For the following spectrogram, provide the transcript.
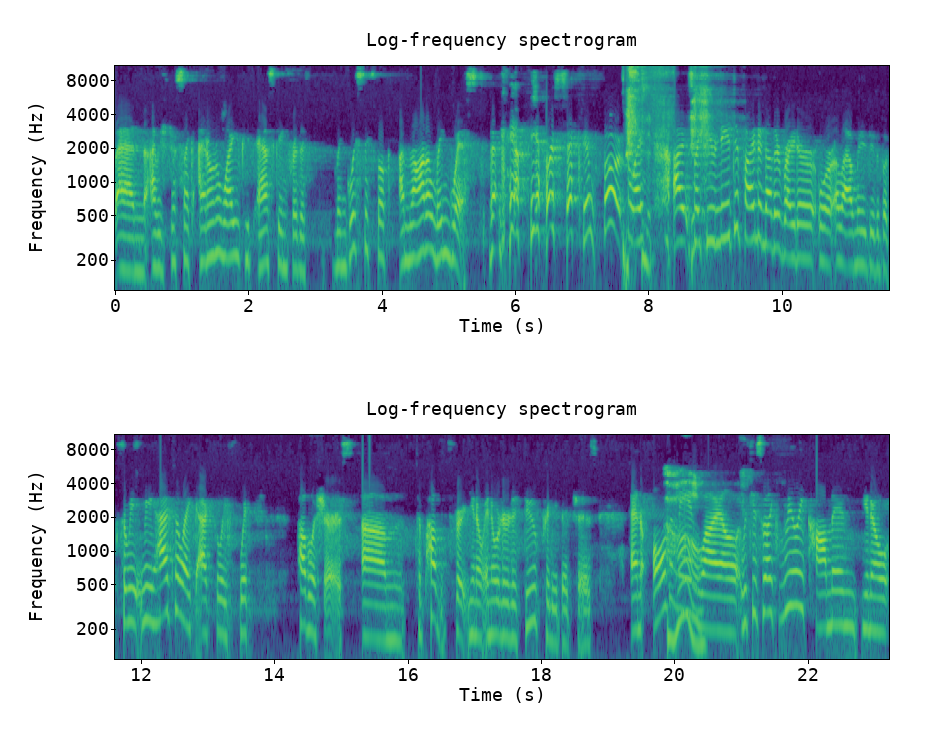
And I was just like, I don't know why you keep asking for this linguistics book. I'm not a linguist. That can't be our second book. Like, I like you need to find another writer or allow me to do the book. So we we had to like actually switch publishers um, to pubs for you know in order to do Pretty Bitches. And all the Oh. meanwhile, which is like really common, you know,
